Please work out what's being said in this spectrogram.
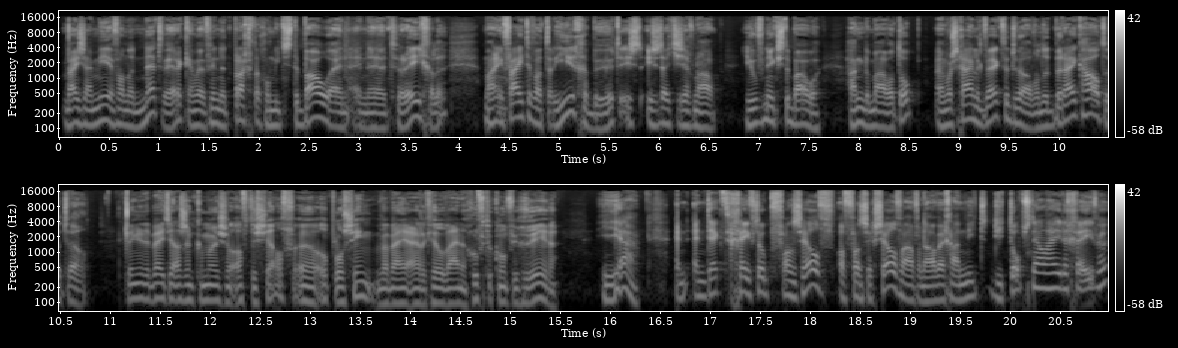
wij zijn meer van het netwerk en we vinden het prachtig om iets te bouwen en, en uh, te regelen. Maar in feite wat er hier gebeurt, is, is dat je zegt, nou, je hoeft niks te bouwen, hang er maar wat op. En waarschijnlijk werkt het wel, want het bereik haalt het wel. Klinkt het een beetje als een commercial off-the-shelf uh, oplossing, waarbij je eigenlijk heel weinig hoeft te configureren? Ja, en, en geeft ook vanzelf, of van zichzelf aan van nou, wij gaan niet die topsnelheden geven.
